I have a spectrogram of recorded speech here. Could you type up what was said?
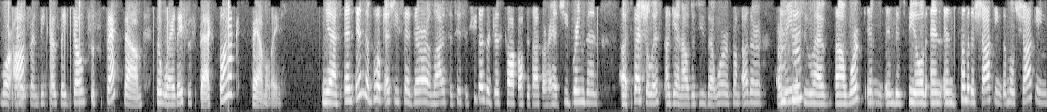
more right. often because they don't suspect them the way they suspect black families. Yes, and in the book, as she said, there are a lot of statistics. She doesn't just talk off the top of her head. She brings in a specialist. Again, I'll just use that word from other arenas mm-hmm. who have uh, worked in in this field, and and some of the shocking, the most shocking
